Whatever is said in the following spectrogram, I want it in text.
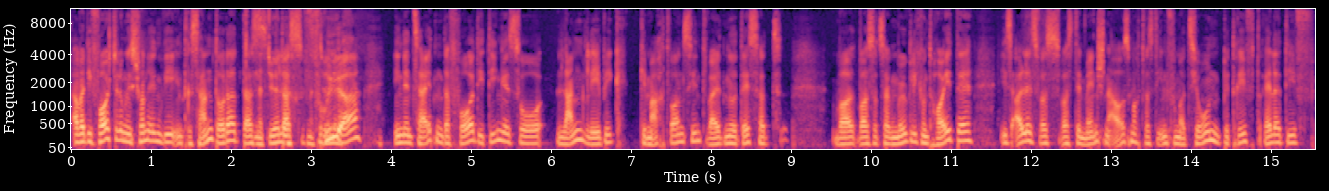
aber, die Vorstellung ist schon irgendwie interessant, oder? Dass, natürlich, dass früher in den Zeiten davor die Dinge so langlebig gemacht worden sind, weil nur das hat war, war sozusagen möglich. Und heute ist alles, was, was den Menschen ausmacht, was die Information betrifft, relativ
